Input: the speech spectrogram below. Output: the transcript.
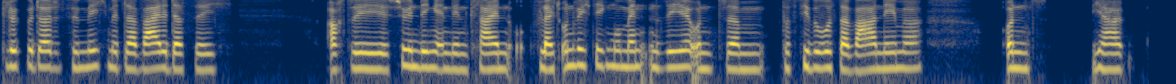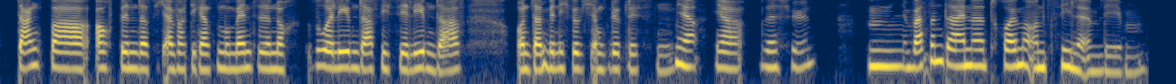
Glück bedeutet für mich mittlerweile, dass ich auch die schönen Dinge in den kleinen, vielleicht unwichtigen Momenten sehe und ähm, das viel bewusster wahrnehme und ja dankbar auch bin, dass ich einfach die ganzen Momente noch so erleben darf, wie ich sie erleben darf. Und dann bin ich wirklich am glücklichsten. Ja, Ja. sehr schön. Mm, Was sind deine Träume und Ziele im Leben?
